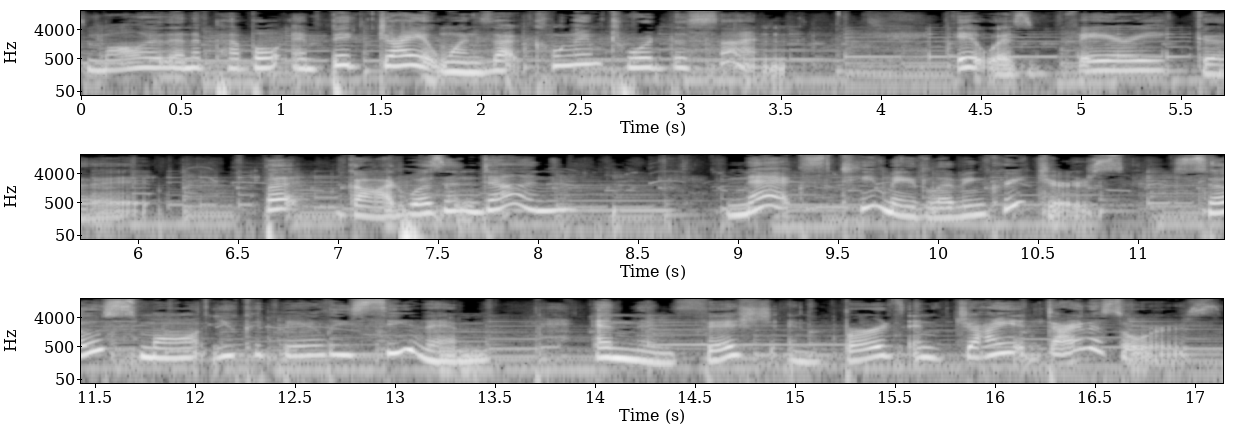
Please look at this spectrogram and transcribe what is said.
smaller than a pebble, and big giant ones that climbed toward the sun. It was very good. But God wasn't done. Next, he made living creatures, so small you could barely see them. And then fish and birds and giant dinosaurs.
